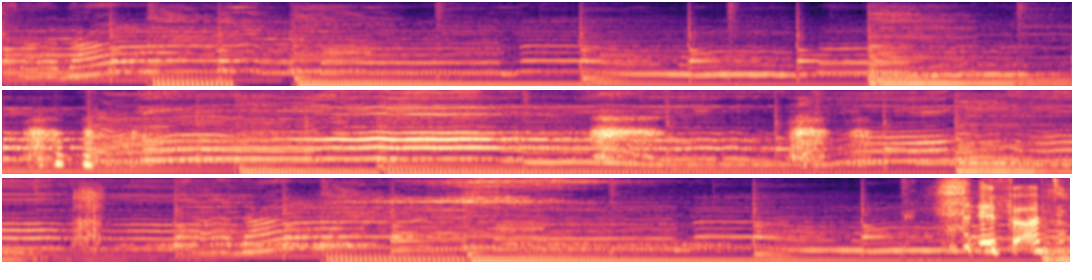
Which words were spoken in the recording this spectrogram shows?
Efendim?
